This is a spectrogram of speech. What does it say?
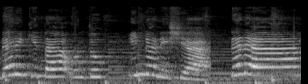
dari kita untuk Indonesia. Dadah!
